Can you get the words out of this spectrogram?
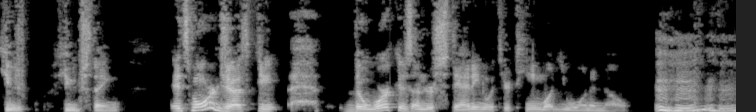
huge huge thing it's more just you the work is understanding with your team what you want to know. Mm-hmm, mm-hmm.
